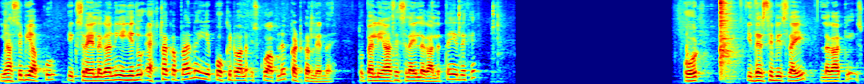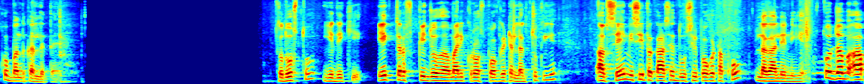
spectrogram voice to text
यहाँ से भी आपको एक सिलाई लगानी है। ये जो एक्स्ट्रा कपड़ा है ना, ये पॉकेट वाला, इसको आपने कट कर लेना है। तो पहले यहाँ से सिलाई लगा लेते हैं, ये देखें। और इधर से भी सिलाई लगा के इसको बंद कर लेते हैं। तो दोस्तों, ये देखिए, एक तरफ़ की जो हमारी क्रॉस पॉकेट है, लग चुकी है। अब सेम इसी प्रकार से दूसरी पॉकेट आपको लगा लेनी है। तो जब आप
